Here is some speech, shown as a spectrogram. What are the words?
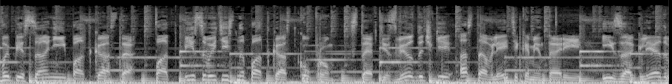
в описании подкаста. Подписывайтесь на подкаст Купрум, ставьте звездочки, оставляйте комментарии и заглядывайте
